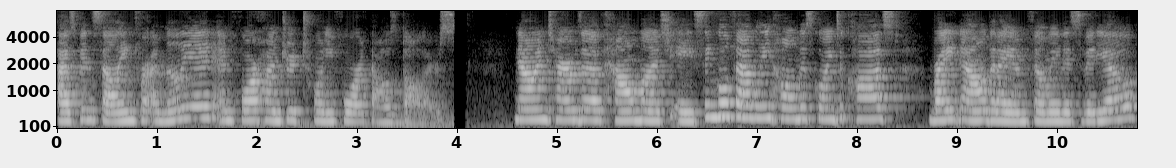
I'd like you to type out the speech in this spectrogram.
has been selling for a million and four hundred twenty-four thousand dollars. Now in terms of how much a single family home is going to cost Right now that I am filming this video,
